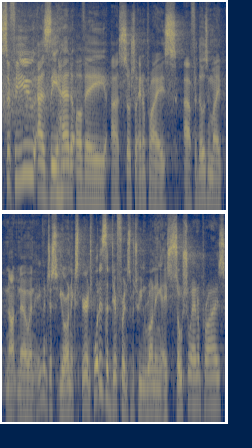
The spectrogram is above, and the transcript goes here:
So, for you, as the head of a uh, social enterprise, uh, for those who might not know, and even just your own experience, what is the difference between running a social enterprise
